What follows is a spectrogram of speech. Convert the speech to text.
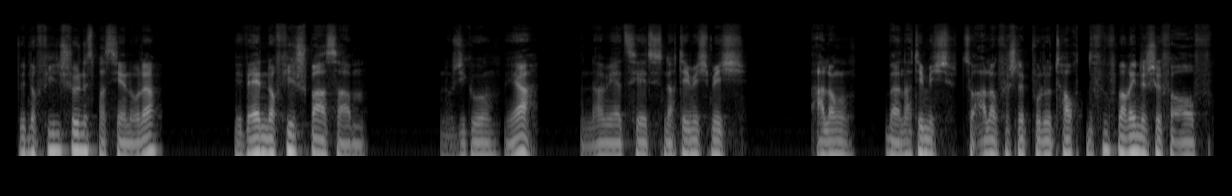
wird noch viel Schönes passieren, oder? Wir werden noch viel Spaß haben. Und Ujiko, ja, Und Nami erzählt, nachdem ich mich Along, äh, nachdem ich zu Along verschleppt wurde, tauchten fünf Marineschiffe auf,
